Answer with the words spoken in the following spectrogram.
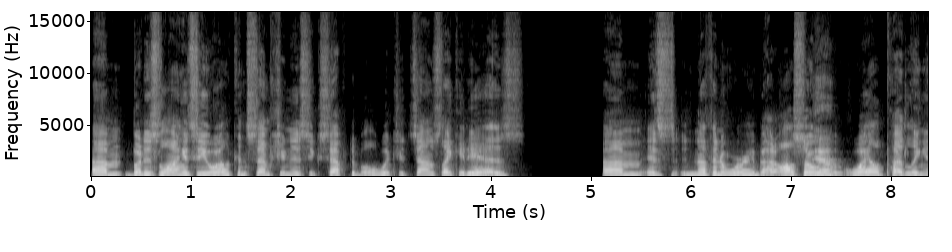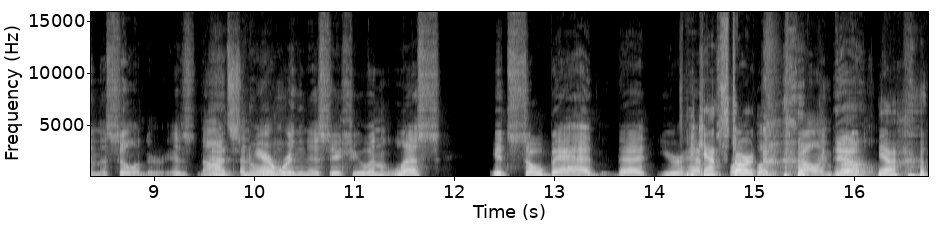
um, but as long as the oil consumption is acceptable which it sounds like it is um, it's nothing to worry about. Also, yeah. oil puddling in the cylinder is not That's an normal. airworthiness issue unless it's so bad that you're having you can't start. fouling yeah. yeah.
